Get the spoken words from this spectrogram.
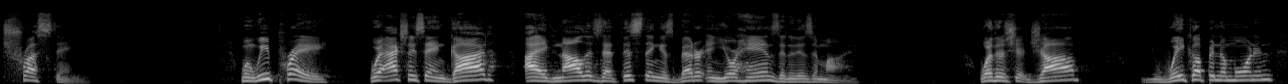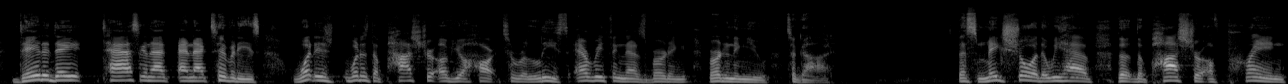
Trusting. When we pray, we're actually saying, God, I acknowledge that this thing is better in your hands than it is in mine. Whether it's your job, you wake up in the morning, day to day tasks and, and activities, what is, what is the posture of your heart to release everything that is burdening, burdening you to God? Let's make sure that we have the, the posture of praying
